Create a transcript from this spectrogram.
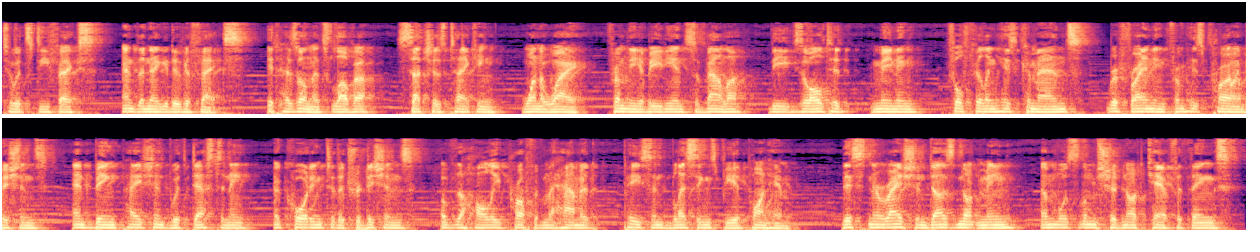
to its defects and the negative effects it has on its lover, such as taking one away from the obedience of Allah, the Exalted, meaning fulfilling His commands, refraining from His prohibitions, and being patient with destiny, according to the traditions of the Holy Prophet Muhammad, peace and blessings be upon him. This narration does not mean a Muslim should not care for things,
